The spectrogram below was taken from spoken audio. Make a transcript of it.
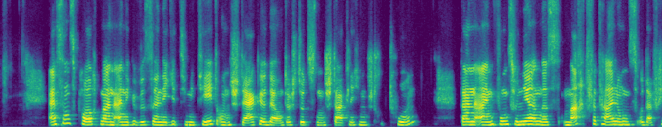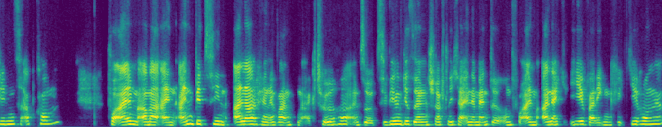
Erstens braucht man eine gewisse Legitimität und Stärke der unterstützten staatlichen Strukturen, dann ein funktionierendes Machtverteilungs- oder Friedensabkommen, vor allem aber ein Einbeziehen aller relevanten Akteure, also zivilgesellschaftlicher Elemente und vor allem aller jeweiligen Regierungen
